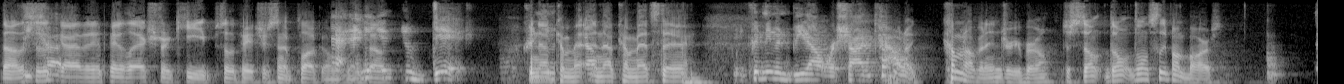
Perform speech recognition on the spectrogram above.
No, this is a guy that they paid the extra to keep, so the Patriots didn't pluck him. Yeah, and he So- didn't do dick. and Couldn't, now even, Kmet, and now Kmet's there. he couldn't even beat out Rashad Coming, Coward. coming off an injury, bro. Just don't don't don't sleep on Bars.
